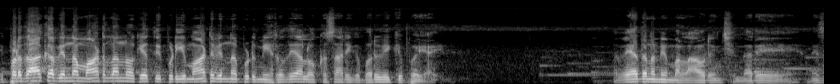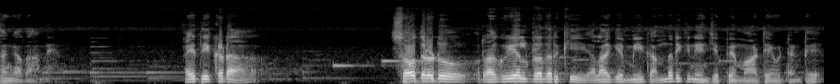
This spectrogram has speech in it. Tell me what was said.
ఇప్పటిదాకా విన్న మాటలన్నీ ఒకేతు ఇప్పుడు ఈ మాట విన్నప్పుడు మీ హృదయాలు ఒక్కసారిగా బరువెక్కిపోయాయి. వేదన మిమ్మల్ని ఆవరించింది. అరే నిజం కదా అని అయితే ఇక్కడ సోదరుడు రఘుయల్ బ్రదర్కి అలాగే మీకు అందరికీ నేను చెప్పే మాట ఏమిటంటే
